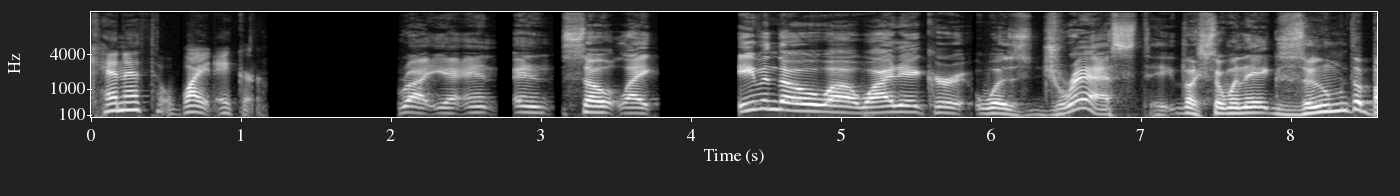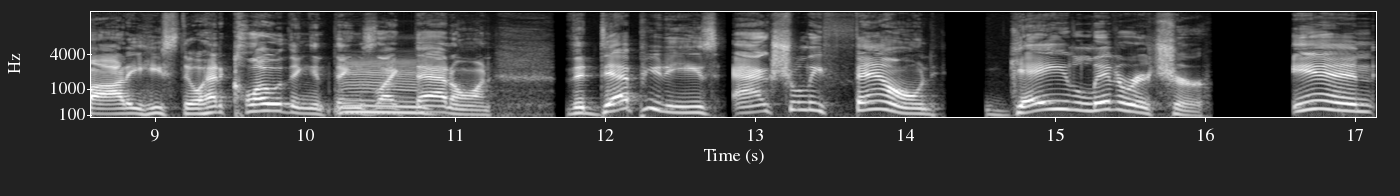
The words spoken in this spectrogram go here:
Kenneth Whiteacre. Right, yeah, and and so like even though uh, Whiteacre was dressed, like so when they exhumed the body, he still had clothing and things like Mm. that on. The deputies actually found gay literature in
